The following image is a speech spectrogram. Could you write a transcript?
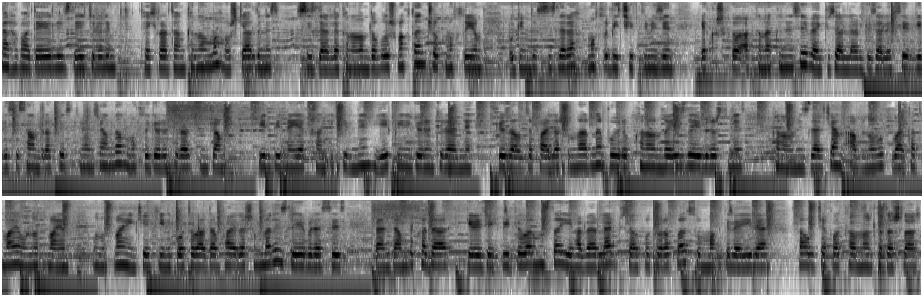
Merhaba değerli izleyicilerim. Tekrardan kanalıma hoş geldiniz. Sizlerle kanalımda buluşmaktan çok mutluyum. Bugün de sizlere mutlu bir çiftimizin yakışıklı Akın Akınüzü ve güzeller güzeli sevgilisi Sandra Festivalcan'dan mutlu görüntüler sunacağım. Birbirine yakışan ikilinin yepyeni görüntülerini, göz alıcı paylaşımlarını buyurup kanalımda izleyebilirsiniz. Kanalımı izlerken abone olup like atmayı unutmayın. Unutmayın ki yeni fotolardan paylaşımları izleyebilirsiniz. Benden bu kadar. Gelecek videolarımızda iyi haberler, güzel fotoğraflar sunmak dileğiyle. Sağlıcakla kalın arkadaşlar.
